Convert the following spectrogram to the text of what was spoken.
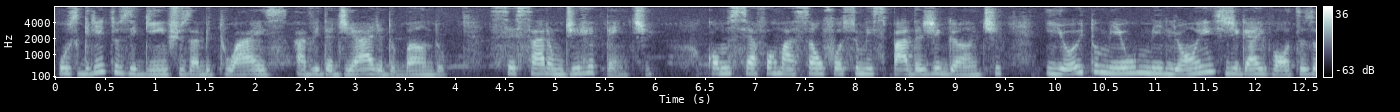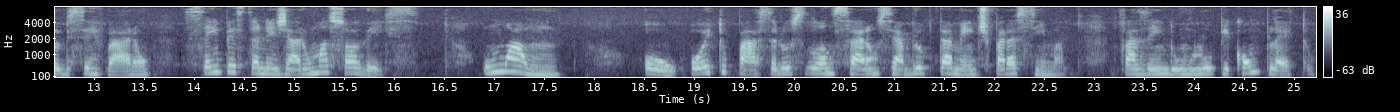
Os gritos e guinchos habituais à vida diária do bando cessaram de repente, como se a formação fosse uma espada gigante e oito mil milhões de gaivotas observaram, sem pestanejar uma só vez. Um a um, ou oito pássaros lançaram-se abruptamente para cima, fazendo um loop completo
